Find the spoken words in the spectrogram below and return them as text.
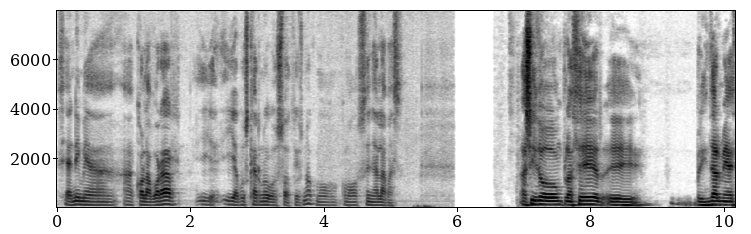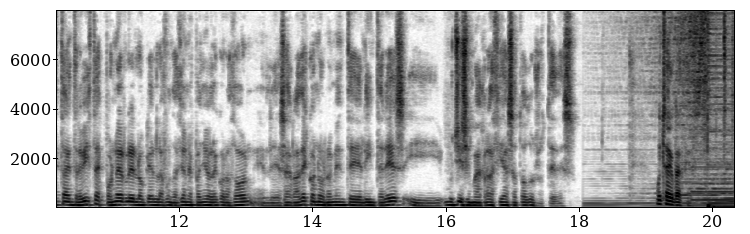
se anime a, colaborar y, a buscar nuevos socios, ¿no? Como, como señalabas. Ha sido un placer eh, brindarme a esta entrevista, exponerle lo que es la Fundación Española del Corazón. Les agradezco enormemente el interés y muchísimas gracias a todos ustedes. Muchas gracias.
